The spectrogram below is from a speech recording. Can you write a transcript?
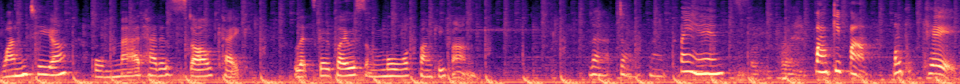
one tier or Mad Hatters style cake. Let's go play with some more funky fun. That don't make sense. Funky fun, funky cake.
